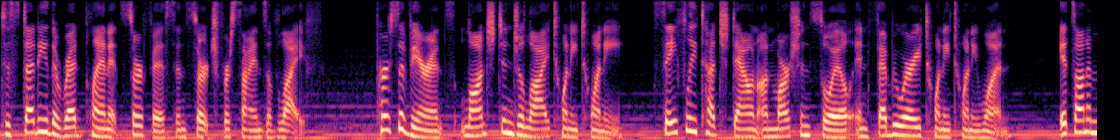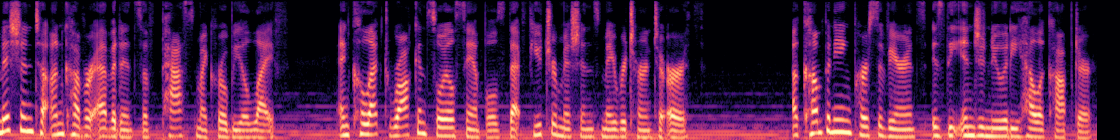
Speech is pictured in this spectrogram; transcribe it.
to study the red planet's surface and search for signs of life. Perseverance, launched in July 2020, safely touched down on Martian soil in February 2021. It's on a mission to uncover evidence of past microbial life and collect rock and soil samples that future missions may return to Earth. Accompanying Perseverance is the Ingenuity helicopter,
